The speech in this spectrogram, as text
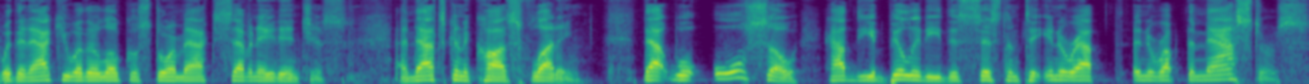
with an AccuWeather local storm max seven, eight inches. And that's going to cause flooding. That will also have the ability, this system, to interrupt, interrupt the masters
